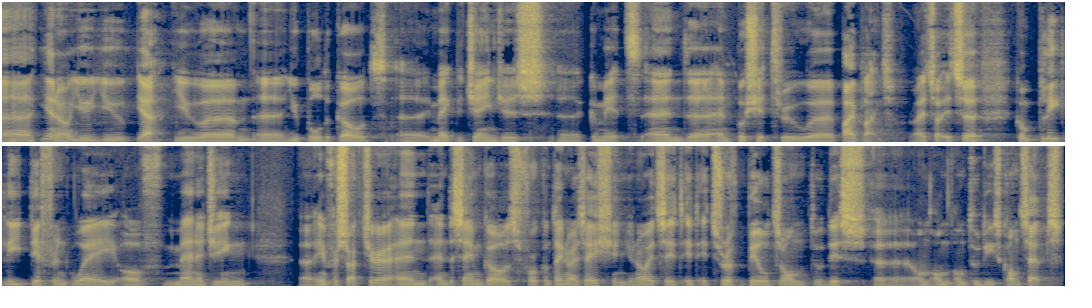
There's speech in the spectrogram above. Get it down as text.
Uh, you know, you you yeah you um, uh, you pull the code, uh, make the changes, uh, commit, and uh, and push it through uh, pipelines. Right. So it's a completely different way of managing. Uh, infrastructure and and the same goes for containerization you know it's it, it, it sort of builds on to this uh, on, on onto these concepts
